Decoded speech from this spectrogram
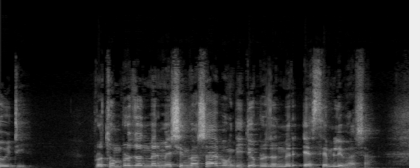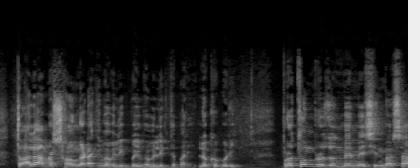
দুইটি। প্রথম প্রজন্মের মেশিন ভাষা এবং দ্বিতীয় প্রজন্মের অ্যাসেম্বলি ভাষা। তাহলে আমরা সংজ্ঞাটা কীভাবে লিখব? এইভাবে লিখতে পারি। লক্ষ্য করি। প্রথম প্রজন্মের মেশিন ভাষা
